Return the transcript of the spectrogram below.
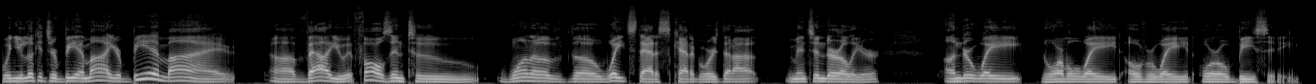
When you look at your BMI, your BMI uh, value, it falls into one of the weight status categories that I mentioned earlier underweight, normal weight, overweight, or obesity.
